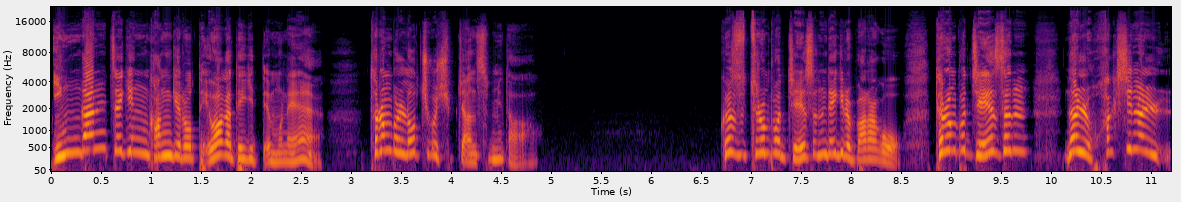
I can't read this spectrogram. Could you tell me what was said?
인간적인 관계로 대화가 되기 때문에 트럼프를 놓치고 싶지 않습니다. 그래서 트럼프 재선되기를 바라고 트럼프 재선을 확신을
